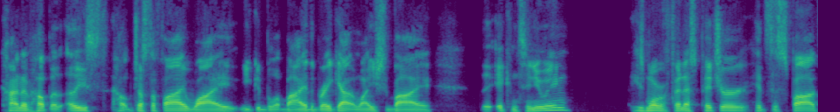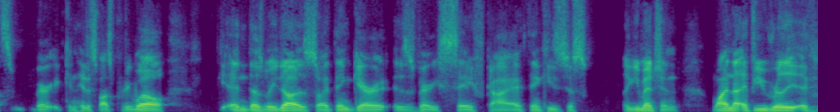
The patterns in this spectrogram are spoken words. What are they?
kind of help at least help justify why you could buy the breakout and why you should buy the, it continuing. He's more of a finesse pitcher, hits the spots, very can hit his spots pretty well, and does what he does. So I think Garrett is a very safe guy. I think he's just like you mentioned. Why not? If you really, if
